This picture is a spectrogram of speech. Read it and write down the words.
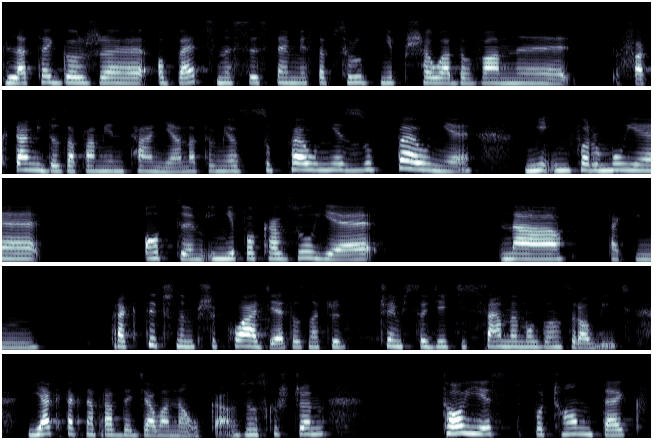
dlatego że obecny system jest absolutnie przeładowany faktami do zapamiętania, natomiast zupełnie, zupełnie nie informuje o tym i nie pokazuje na takim praktycznym przykładzie, to znaczy czymś, co dzieci same mogą zrobić, jak tak naprawdę działa nauka. W związku z czym to jest początek,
